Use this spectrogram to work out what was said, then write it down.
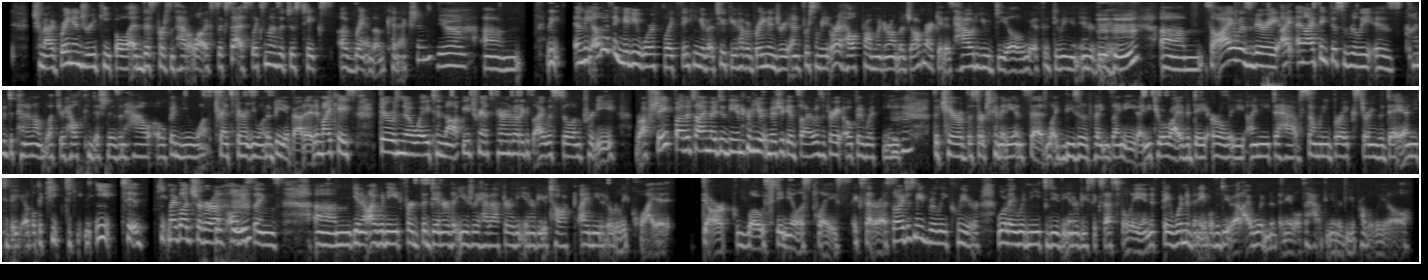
traumatic brain injury people and this person's had a lot of success like sometimes it just takes a random connection Yeah. um, the, and the other thing maybe worth like thinking about too, if you have a brain injury and for somebody or a health problem when you're on the job market, is how do you deal with doing an interview? Um, so I was very, I, and I think this really is kind of dependent on what your health condition is and how open you want, transparent you want to be about it. In my case, there was no way to not be transparent about it because I was still in pretty rough shape by the time I did the interview at Michigan. So I was very open with the the chair of the search committee and said like these are the things I need. I need to arrive a day early. I need to have so many breaks during the day. I need to be able to keep to keep, eat to keep my blood sugar up. All these things. Um, you know, I would need for the dinner that you usually have after the interview talk. I needed a really quiet dark low stimulus place etc so i just made really clear what i would need to do the interview successfully and if they wouldn't have been able to do it i wouldn't have been able to have the interview probably at all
